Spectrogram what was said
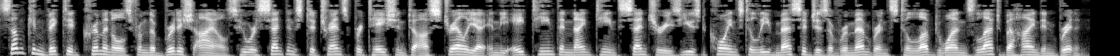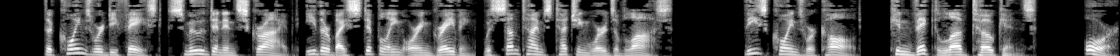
Some convicted criminals from the British Isles who were sentenced to transportation to Australia in the 18th and 19th centuries used coins to leave messages of remembrance to loved ones left behind in Britain. The coins were defaced, smoothed and inscribed, either by stippling or engraving, with sometimes touching words of loss. These coins were called, "'convict love tokens' or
